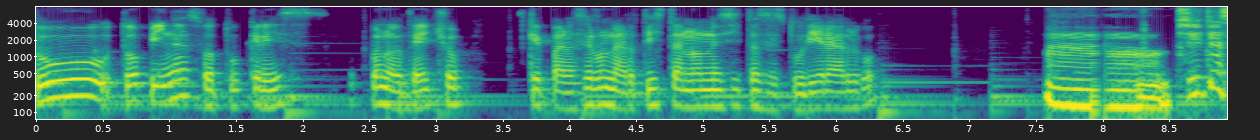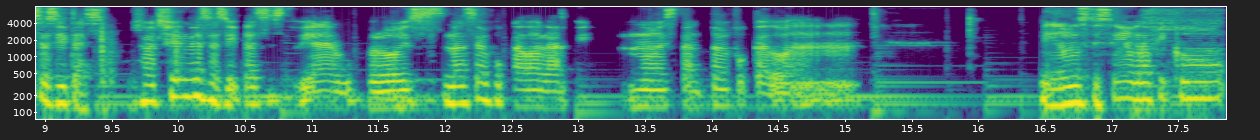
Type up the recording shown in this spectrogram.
¿tú, ¿tú opinas o tú crees? Bueno, de hecho, que para ser un artista no necesitas estudiar algo? Mm, sí necesitas, o sea, sí necesitas estudiar algo, pero es más enfocado al arte, no es tanto enfocado a, digamos, diseño gráfico,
